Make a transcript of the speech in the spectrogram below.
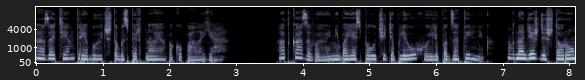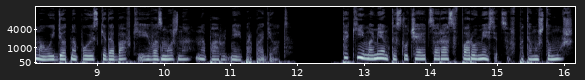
а затем требует, чтобы спиртное покупала я. Отказываю, не боясь получить оплеуху или подзатыльник, в надежде, что Рома уйдет на поиски добавки и, возможно, на пару дней пропадет. Такие моменты случаются раз в пару месяцев, потому что муж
